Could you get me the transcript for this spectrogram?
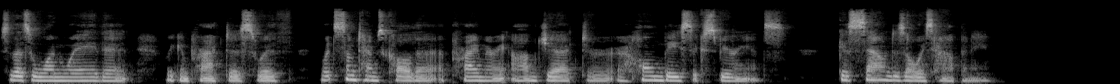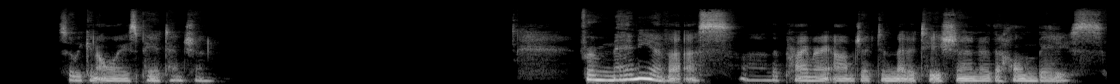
So that's one way that we can practice with what's sometimes called a, a primary object or a home base experience, because sound is always happening. So we can always pay attention. For many of us, uh, the primary object in meditation or the home base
